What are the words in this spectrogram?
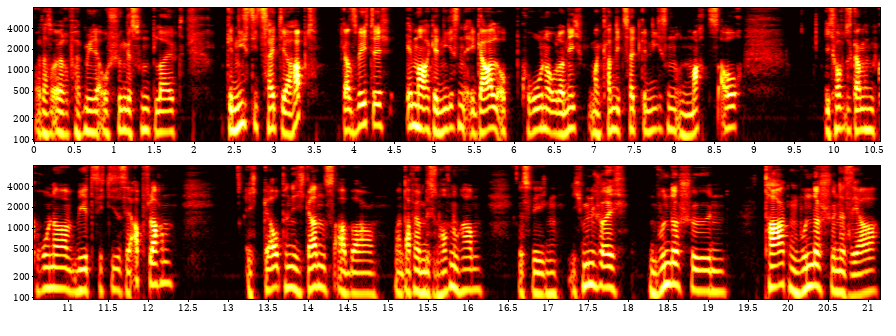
dass eure Familie auch schön gesund bleibt. Genießt die Zeit, die ihr habt. Ganz wichtig, immer genießen, egal ob Corona oder nicht. Man kann die Zeit genießen und macht es auch. Ich hoffe, das Ganze mit Corona wird sich dieses Jahr abflachen. Ich glaube nicht ganz, aber man darf ja ein bisschen Hoffnung haben. Deswegen, ich wünsche euch einen wunderschönen Tag, ein wunderschönes Jahr.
